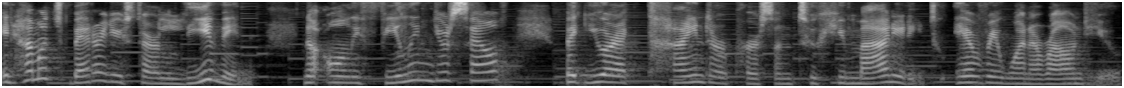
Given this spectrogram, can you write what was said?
and how much better you start living. Not only feeling yourself, but you are a kinder person to humanity, to everyone around you,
